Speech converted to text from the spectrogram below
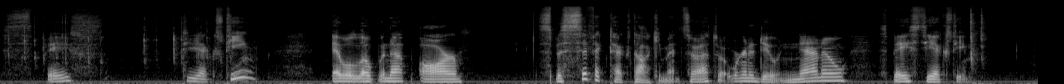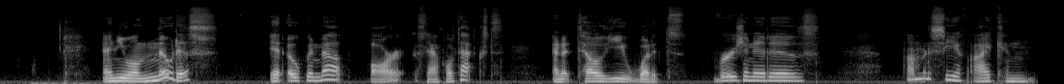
space txt, it will open up our specific text document. So that's what we're going to do, nano space txt. And you will notice it opened up our sample text. And it tells you what its version it is, I'm going to see if I can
